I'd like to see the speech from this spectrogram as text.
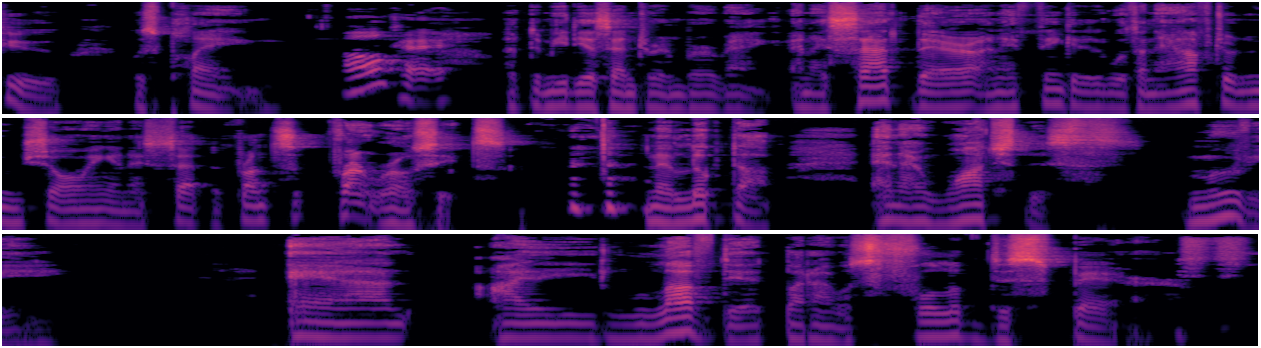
2 was playing. Oh, okay. At the media center in Burbank, and I sat there, and I think it was an afternoon showing, and I sat the front front row seats, and I looked up, and I watched this movie, and I loved it, but I was full of despair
